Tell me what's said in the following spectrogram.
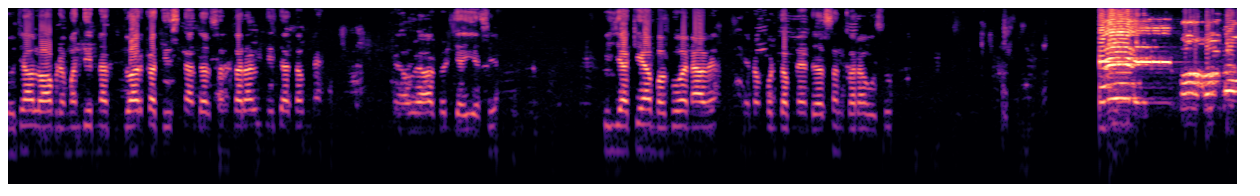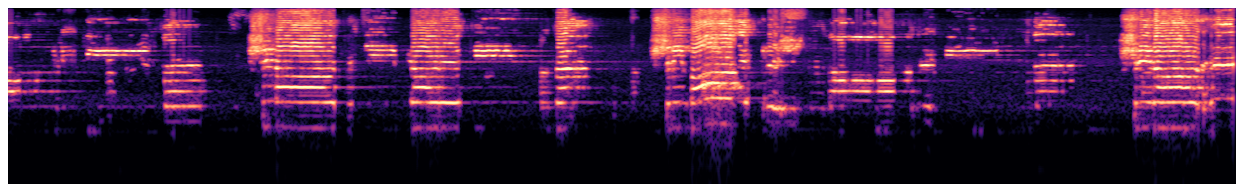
તો ચાલો આપણે મંદિરના દ્વારકાધીશના દર્શન કરાવી દેતા તમને. હવે આગળ જઈએ છીએ. બીજા ક્યાં ભગવાન આવે એનો પણ તમને દર્શન કરાવું છું. શ્રી કૃષ્ણ શ્રી રાધે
